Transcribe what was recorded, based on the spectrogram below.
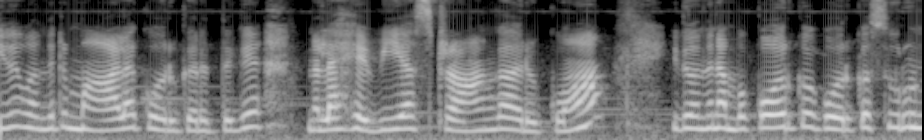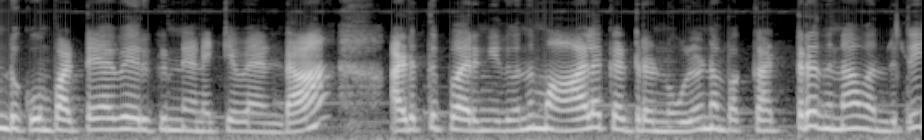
இது வந்துட்டு மாலை கோர்க்கறதுக்கு நல்லா ஹெவியாக ஸ்ட்ராங்காக இருக்கும். இது வந்து நம்ம கோர்க்க கோர்க்க சுருண்டுக்கும் பட்டையாகவே இருக்குன்னு நினைக்க வேண்டாம். அடுத்து பாருங்கள் இது வந்து மாலை கட்டுற நூல். நம்ம கட்டுறதுனா வந்துட்டு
